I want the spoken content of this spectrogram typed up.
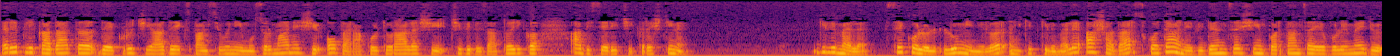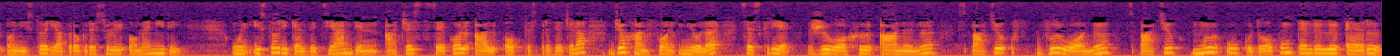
replica dată de cruciade expansiunii musulmane și opera culturală și civilizatorică a bisericii creștine. Ghilimele, secolul luminilor, închid ghilimele, așadar scotea în evidență și importanța evului mediu în istoria progresului omenirii. Un istoric elvețian din acest secol al XVIII-lea, Johann von Müller, se scrie j o h a n n spațiu v o n spațiu m u cu două puncte l l e r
